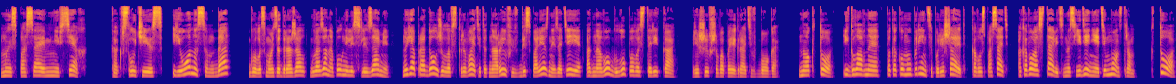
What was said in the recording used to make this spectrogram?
Мы спасаем не всех, как в случае с Ионосом, да? Голос мой задрожал, глаза наполнились слезами, но я продолжила вскрывать этот нарыв в бесполезной затее одного глупого старика, решившего поиграть в бога. Но кто и главное, по какому принципу решает, кого спасать, а кого оставить на съедение этим монстрам? Кто?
